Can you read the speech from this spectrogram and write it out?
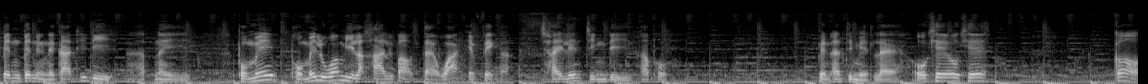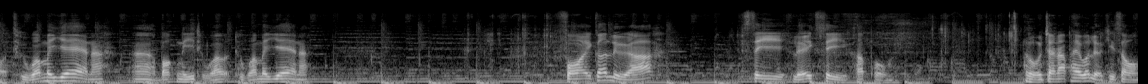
เป็นเป็นหนึ่งในการที่ดีนะครับใน ผมไม่ผมไม่รู้ว่ามีราคาหรือเปล่า แต่ว่าเอฟเฟกต์อะใช้เล่นจริงดีครับผม เป็นอั l ติเม e แลโอเคโอเค ก็ถือว่าไม่แย่นะ อ่าบล็อกนี้ถือว่าถือว่าไม่แย่นะ ฟอยก็เหลือ 4 เหลืออีก 4 ครับผมผมจะนับให้ว่าเหลือกี่ซอง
